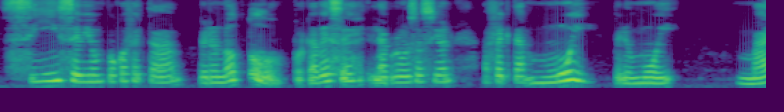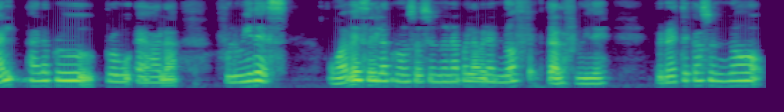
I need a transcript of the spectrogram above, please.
sí se vio un poco afectada, pero no todo, porque a veces la pronunciación afecta muy, pero muy mal a la, a la fluidez. O a veces la pronunciación de una palabra no afecta a la fluidez, pero en este caso no,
